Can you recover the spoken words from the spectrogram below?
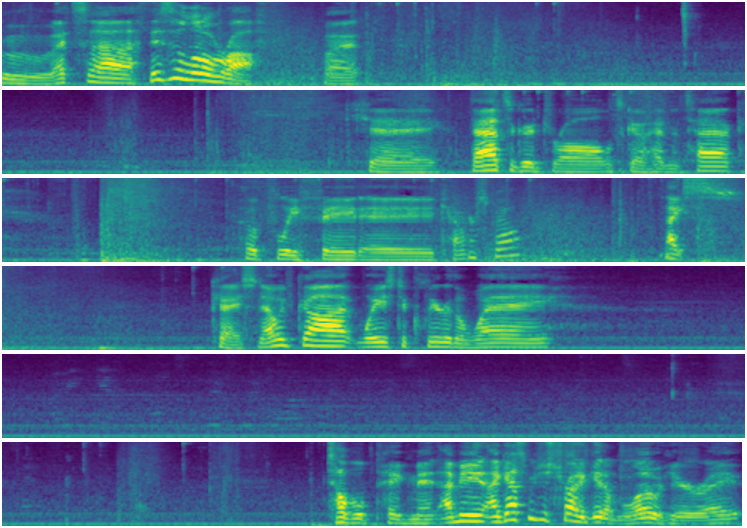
Ooh, that's, uh, this is a little rough, but... Okay, that's a good draw. Let's go ahead and attack. Hopefully fade a counterspell. Nice. Okay, so now we've got ways to clear the way. Double pigment. I mean, I guess we just try to get him low here, right?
